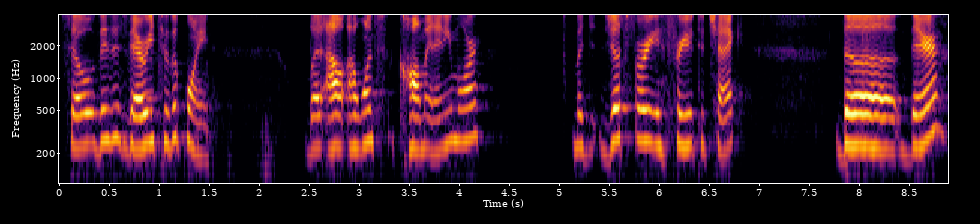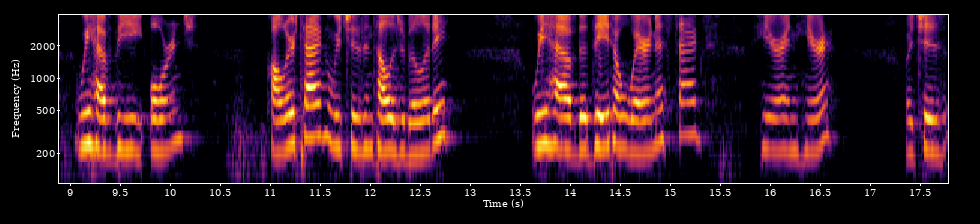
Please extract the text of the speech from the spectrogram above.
So this is very to the point. But I'll, I won't comment anymore. But just for, for you to check, the, there we have the orange color tag, which is intelligibility. We have the data awareness tags here and here, which is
